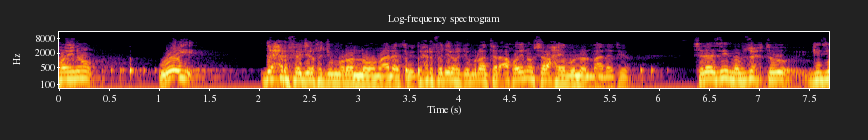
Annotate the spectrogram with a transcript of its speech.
ኮይኑ ወይ ድሕሪ ፈጅሪ ክጅምሮ ኣለዎ ማለት እዩ ድሕሪ ፈጅሪ ክጅምሮ እ ኮይኑ ስራሕ የብሉን ማለት እዩ ስለዚ መብዝሕት ግዜ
